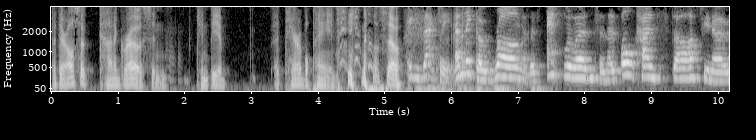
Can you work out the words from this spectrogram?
but they're also kind of gross and can be a a terrible pain, you know. So exactly, and they go wrong, and there's effluent, and there's all kinds of stuff, you know.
